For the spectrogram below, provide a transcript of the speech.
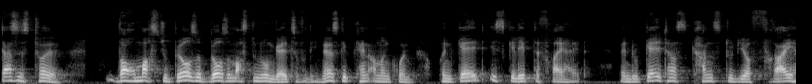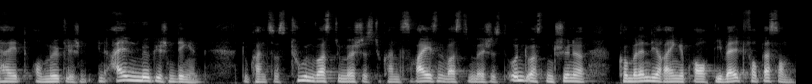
Das ist toll. Warum machst du Börse? Börse machst du nur, um Geld zu verdienen. Ne? Es gibt keinen anderen Grund. Und Geld ist gelebte Freiheit. Wenn du Geld hast, kannst du dir Freiheit ermöglichen. In allen möglichen Dingen. Du kannst das tun, was du möchtest. Du kannst reisen, was du möchtest. Und du hast eine schöne Komponente hier reingebraucht, die Welt verbessern.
